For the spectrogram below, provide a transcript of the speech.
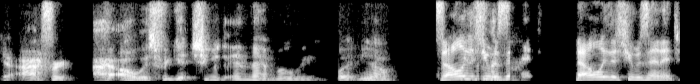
yeah, I for I always forget she was in that movie, but you know, It's not only that she was in it, not only that she was in it,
